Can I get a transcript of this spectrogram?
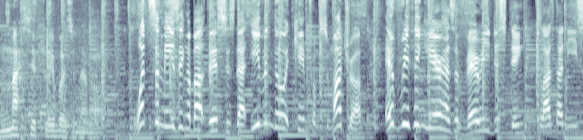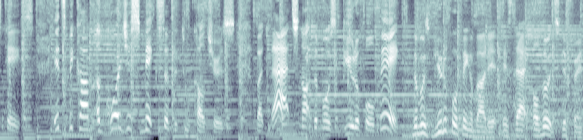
Massive flavors in there, man. What's amazing about this is that even though it came from Sumatra, everything here has a very distinct Kelantanese taste. It's become a gorgeous mix of the two cultures. But that's not the most beautiful thing. The most beautiful thing about it is that although it's different,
